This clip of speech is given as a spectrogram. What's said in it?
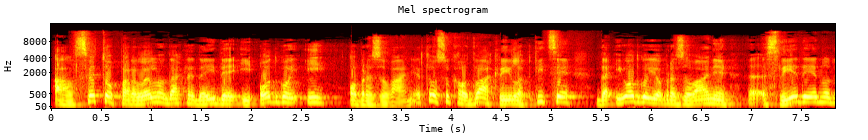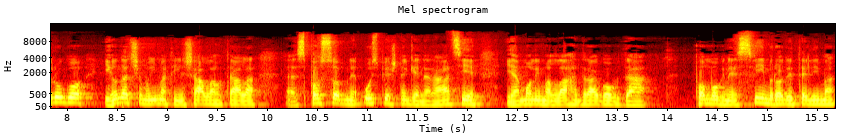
ali sve to paralelno dakle da ide i odgoj i obrazovanje. Jer to su kao dva krila ptice, da i odgoj i obrazovanje e, slijede jedno drugo i onda ćemo imati inša Allah sposobne, uspješne generacije. Ja molim Allaha dragog da pomogne svim roditeljima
